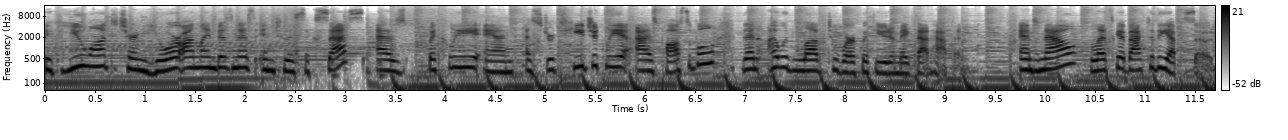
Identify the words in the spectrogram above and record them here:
If you want to turn your online business into a success as quickly and as strategically as possible, then I would love to work with you to make that happen. And now, let's get back to the episode.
